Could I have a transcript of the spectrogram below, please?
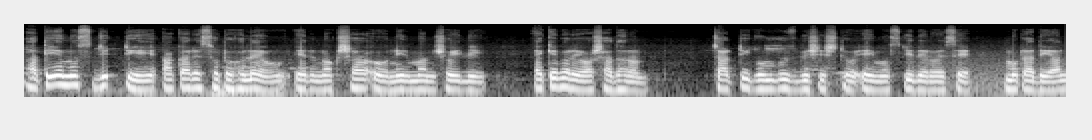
আতিয়া মসজিদটি আকারে ছোট হলেও এর নকশা ও নির্মাণ শৈলী একেবারে অসাধারণ। চারটি গম্বুজ বিশিষ্ট এই মসজিদে রয়েছে মোটা দেয়াল,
